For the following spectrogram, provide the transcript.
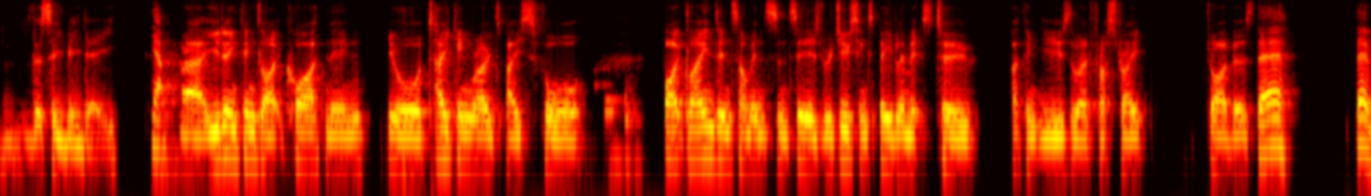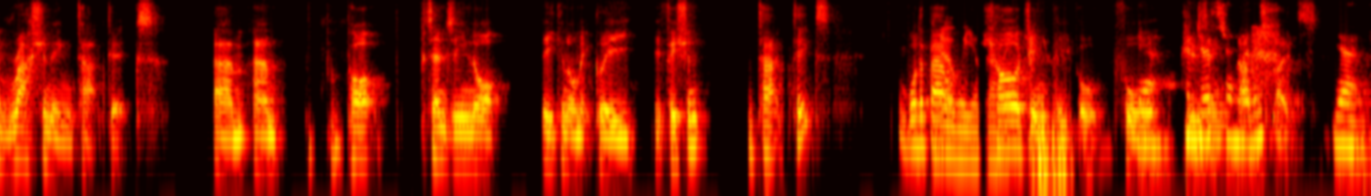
the CBD. Yeah. Uh, you're doing things like quietening, you're taking road space for bike lanes in some instances, reducing speed limits to, I think you use the word frustrate drivers. They're, they're rationing tactics um, and pot, potentially not economically efficient tactics. What about charging people for yeah. congestion using that space? Yeah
